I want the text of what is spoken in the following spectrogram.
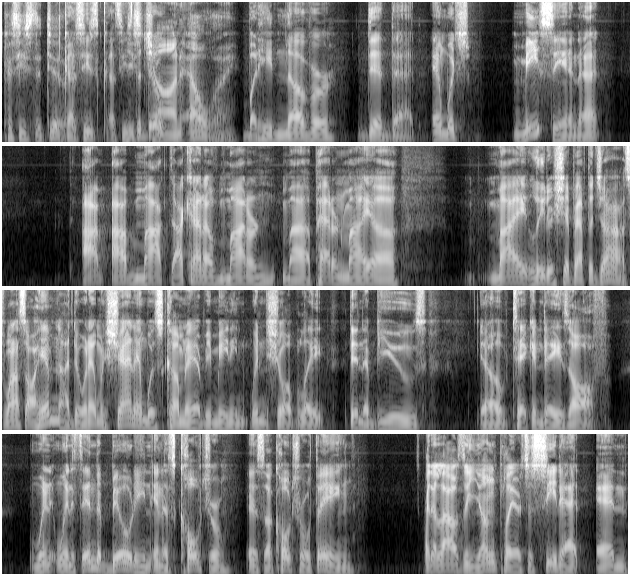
Because he's the dude. because he's because he's, he's the dude John Elway. but he never did that. And which me seeing that, I I mocked, I kind of modern my pattern my uh my leadership after John. So when I saw him not doing that, when Shannon was coming to every meeting, wouldn't show up late, didn't abuse, you know, taking days off. When when it's in the building and it's cultural, it's a cultural thing, it allows the young players to see that and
